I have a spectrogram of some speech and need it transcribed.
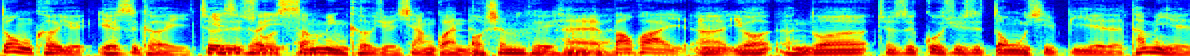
动物科学也是可以，就是说生命科学相关的。哦，生命科学相关，包括呃有很多就是过去是动物系毕业的，他们也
